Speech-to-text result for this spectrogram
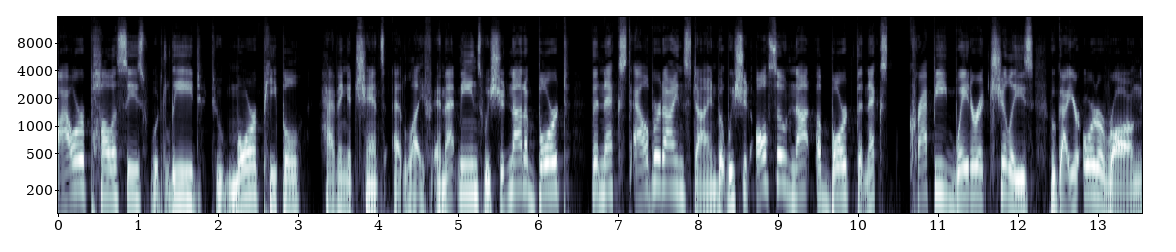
our policies would lead to more people having a chance at life. And that means we should not abort the next Albert Einstein, but we should also not abort the next crappy waiter at Chili's who got your order wrong.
